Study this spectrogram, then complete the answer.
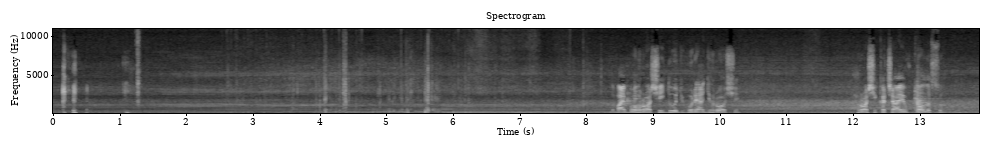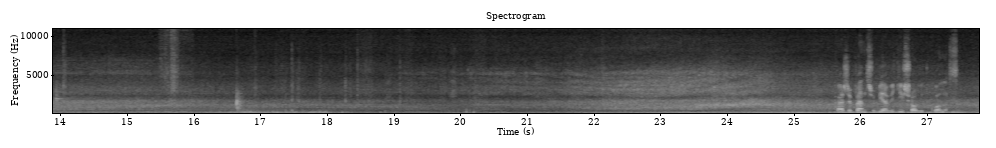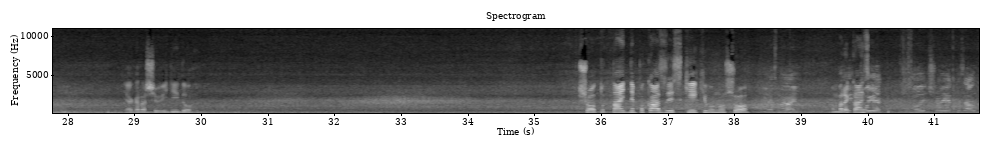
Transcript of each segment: Давай, бо гроші йдуть, горять гроші. Гроші качаю в колесо. Каже Бен, щоб я відійшов від колеса. Я краще відійду. Що, тут навіть не показує скільки воно що. Як, що я казав,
